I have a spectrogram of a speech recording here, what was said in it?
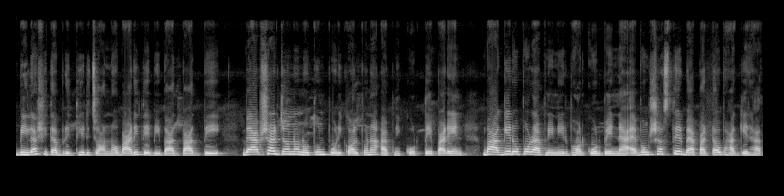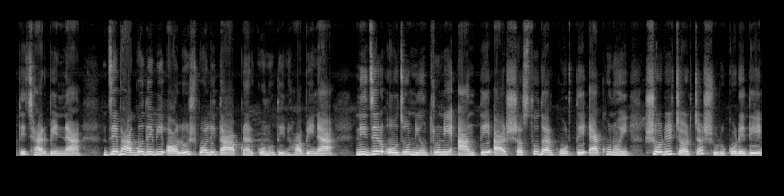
বিলাসিতা বৃদ্ধির জন্য বাড়িতে বিবাদ বাঁধবে। ব্যবসার জন্য নতুন পরিকল্পনা আপনি করতে পারেন। ভাগ্যের ওপর আপনি নির্ভর করবেন না এবং স্বাস্থ্যের ব্যাপারটাও ভাগ্যের হাতে ছাড়বেন না। যে ভাগ্যদেবী অলস বলে তা আপনার কোনো দিন হবে না। নিজের ওজন নিয়ন্ত্রণে আনতে আর স্বাস্থ্যদার করতে এখনই শরীর চর্চা শুরু করে দিন।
